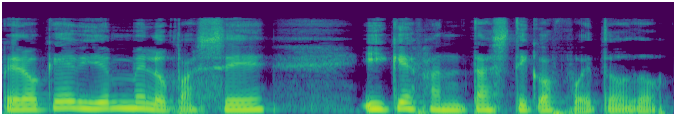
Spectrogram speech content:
Pero qué bien me lo pasé y qué fantástico fue todo.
